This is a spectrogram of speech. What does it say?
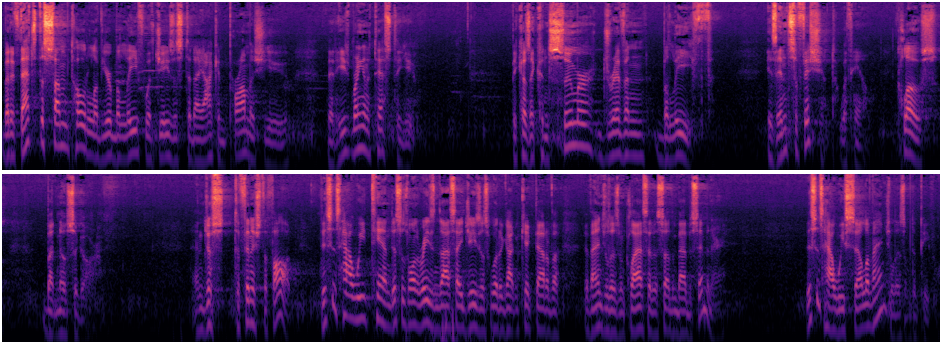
But if that's the sum total of your belief with Jesus today, I can promise you that He's bringing a test to you. Because a consumer driven belief is insufficient with Him. Close, but no cigar. And just to finish the thought, this is how we tend, this is one of the reasons I say Jesus would have gotten kicked out of a evangelism class at a Southern Baptist seminary. This is how we sell evangelism to people.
